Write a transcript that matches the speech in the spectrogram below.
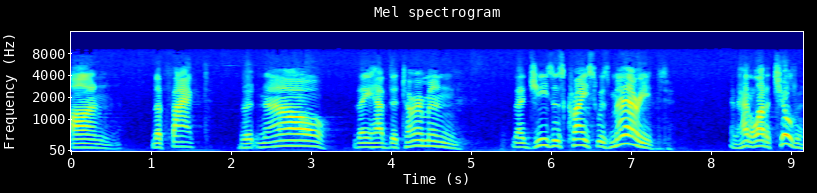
on the fact that now they have determined that Jesus Christ was married and had a lot of children.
